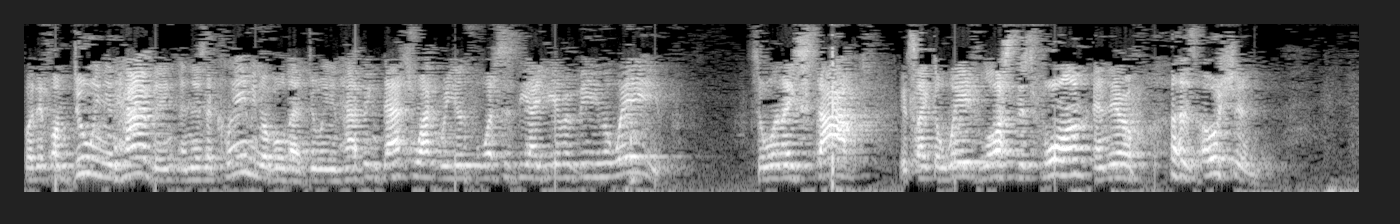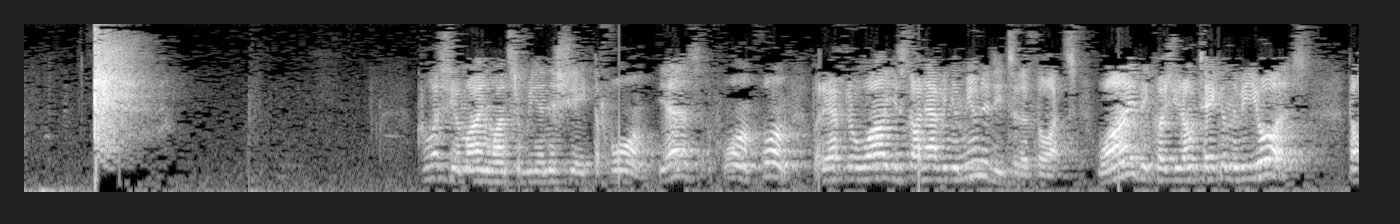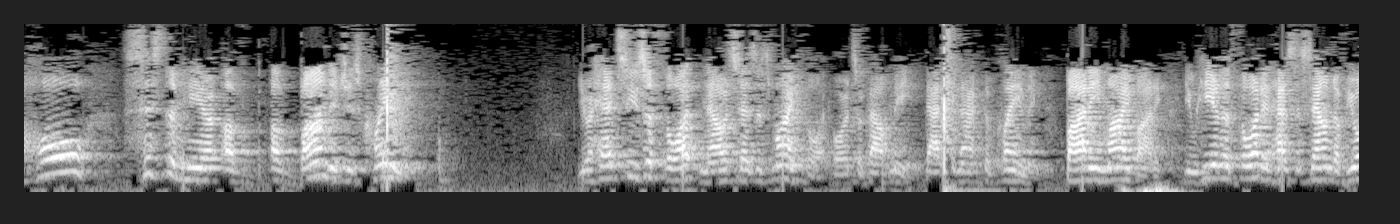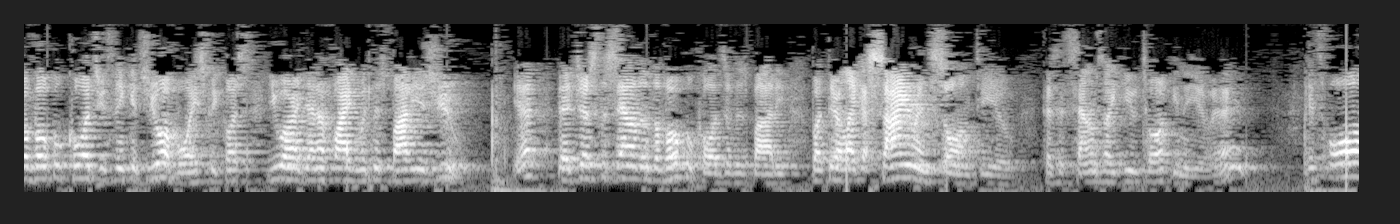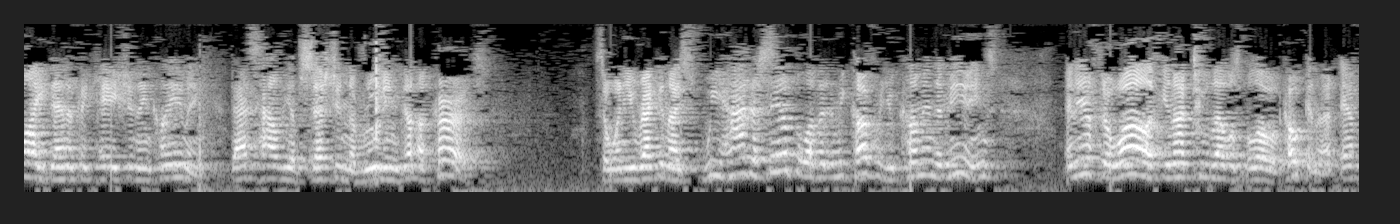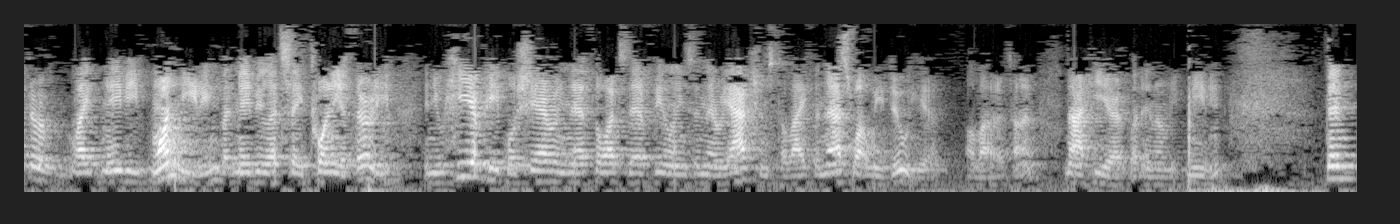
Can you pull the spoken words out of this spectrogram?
But if I'm doing and having, and there's a claiming of all that doing and having, that's what reinforces the idea of being a wave. So when I stopped, it's like the wave lost its form and there was ocean. Of course, your mind wants to reinitiate the form. Yes, form, form. But after a while, you start having immunity to the thoughts. Why? Because you don't take them to be yours. The whole system here of, of bondage is claiming. Your head sees a thought, now it says it's my thought, or it's about me. That's an act of claiming. Body, my body. You hear the thought, it has the sound of your vocal cords, you think it's your voice because you are identified with this body as you. Yeah? They're just the sound of the vocal cords of his body, but they're like a siren song to you, because it sounds like you talking to you, eh? It's all identification and claiming. That's how the obsession, the rooting occurs. So when you recognize, we had a sample of it in recovery. You come into meetings, and after a while, if you're not two levels below a coconut, after like maybe one meeting, but maybe let's say 20 or 30, and you hear people sharing their thoughts, their feelings, and their reactions to life, and that's what we do here a lot of time. Not here, but in a meeting. Then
